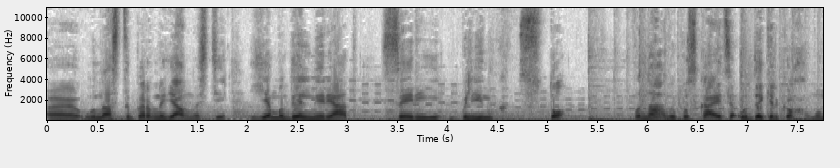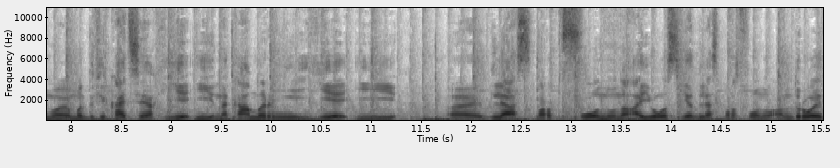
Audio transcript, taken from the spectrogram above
е, у нас тепер в наявності є модельний ряд серії Blink 100. Вона випускається у декількох модифікаціях. Є і на камерні, є і для смартфону на iOS, є для смартфону Android.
